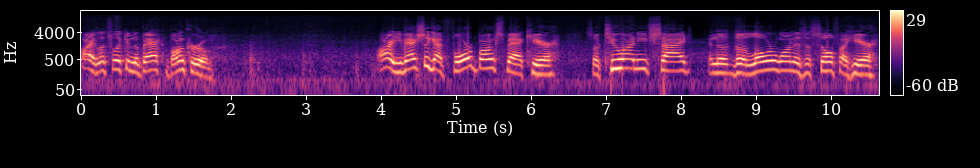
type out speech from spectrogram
All right, let's look in the back bunk room. All right, you've actually got four bunks back here. So two on each side, and the, the lower one is a sofa here.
